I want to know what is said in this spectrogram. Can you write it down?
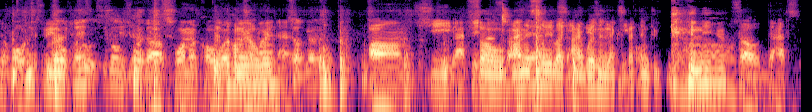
the whole history of the place is with a former coworker With the homie of mine. and, Um, she actually. so lives by honestly there, and like I wasn't expecting people. to get in here. So that's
